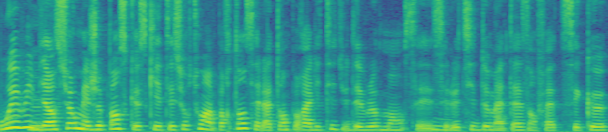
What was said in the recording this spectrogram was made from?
Oui, oui, mm. bien sûr, mais je pense que ce qui était surtout important, c'est la temporalité du développement. C'est mm. le titre de ma thèse, en fait. C'est que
